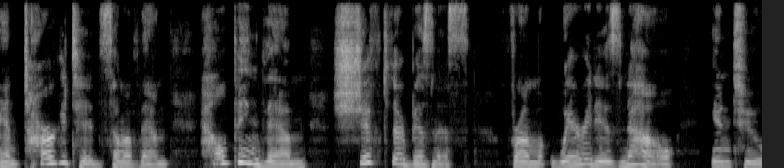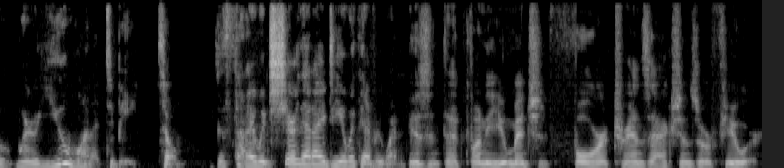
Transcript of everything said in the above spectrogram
And targeted some of them, helping them shift their business from where it is now into where you want it to be. So, just thought I would share that idea with everyone. Isn't that funny? You mentioned four transactions or fewer.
